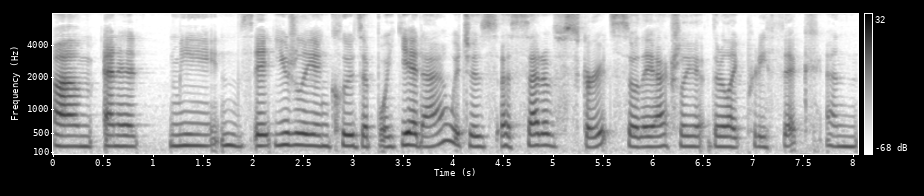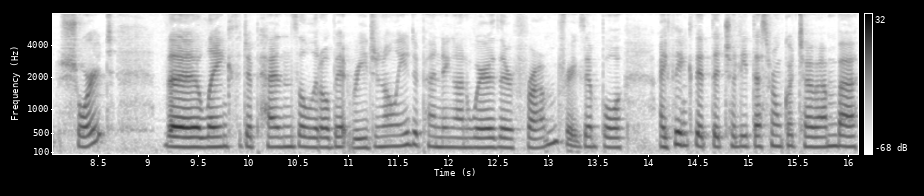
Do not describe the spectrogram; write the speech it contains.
Um, and it means it usually includes a pollera, which is a set of skirts. So they actually, they're like pretty thick and short. The length depends a little bit regionally, depending on where they're from. For example, I think that the cholitas from Cochabamba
